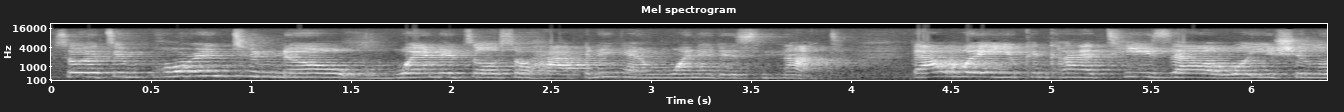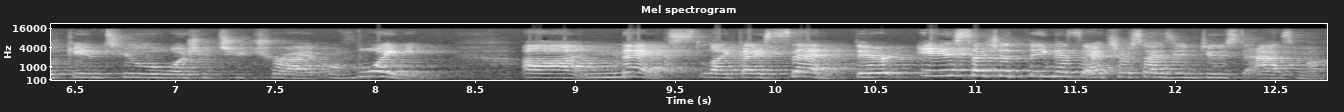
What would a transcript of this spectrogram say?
So it's important to know when it's also happening and when it is not. That way you can kind of tease out what you should look into or what you should you try avoiding. Uh, next, like I said, there is such a thing as exercise-induced asthma.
